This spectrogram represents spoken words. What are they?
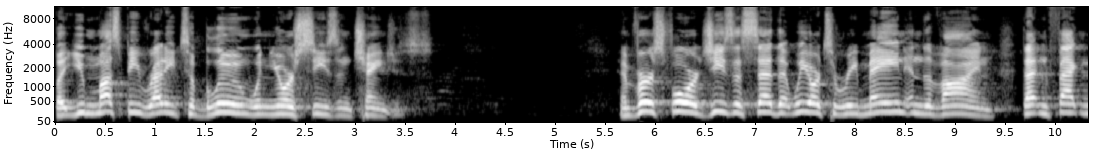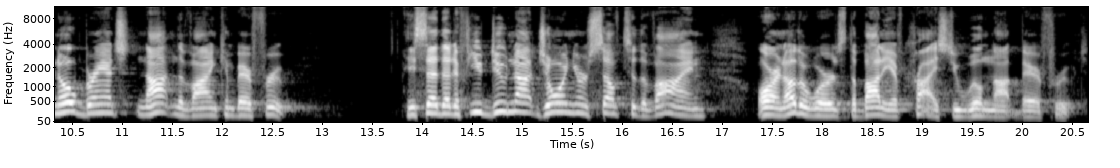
but you must be ready to bloom when your season changes. In verse 4, Jesus said that we are to remain in the vine, that in fact no branch not in the vine can bear fruit. He said that if you do not join yourself to the vine, or in other words, the body of Christ, you will not bear fruit.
